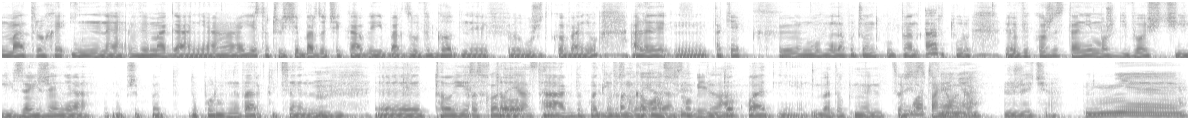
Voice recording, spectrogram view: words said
ma trochę inne wymagania. Jest oczywiście bardzo ciekawy i bardzo wygodny w użytkowaniu, ale mm, tak jak mówił na początku pan Artur, wykorzystanie możliwości zajrzenia na przykład do porównywarki cen, e, to jest Rozkłady to, jazdy. tak, dokładnie Bankowość jazdy. mobilna. Dokładnie. Według mnie coś Ułatwienia wspaniałego. życia. Nie,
